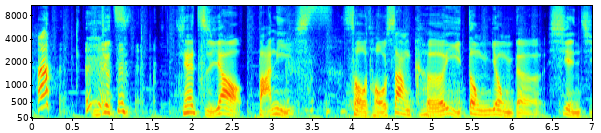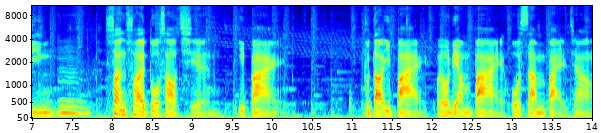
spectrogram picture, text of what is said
你就只。现在只要把你手头上可以动用的现金，嗯，算出来多少钱，一百不到一百，我有两百或三百这样，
